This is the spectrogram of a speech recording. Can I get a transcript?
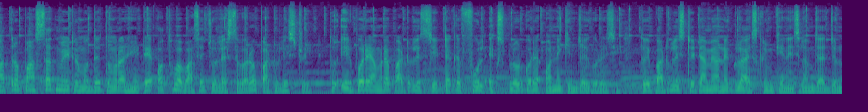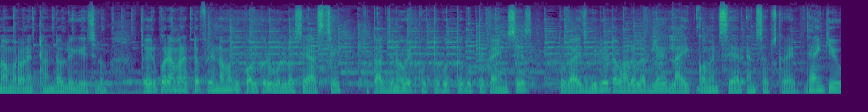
মাত্র পাঁচ সাত মিনিটের মধ্যে তোমরা হেঁটে অথবা বাসে চলে আসতে পারো পাটুলি স্ট্রিট তো এরপরে আমরা পাটুলি স্ট্রিটটাকে ফুল এক্সপ্লোর করে অনেক এনজয় করেছি। তো এই পাটুলি স্ট্রিটে আমি অনেকগুলো আইসক্রিম খেয়ে নিয়েছিলাম, যার জন্য আমার অনেক ঠান্ডাও লেগে গেছিল তো এরপরে আমার একটা ফ্রেন্ড আমাকে কল করে বলল, সে আসছে। তো তার জন্য ওয়েট করতে করতে করতে টাইম শেষ। তো গাইজ ভিডিওটা ভালো লাগলে like comment share and subscribe thank you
